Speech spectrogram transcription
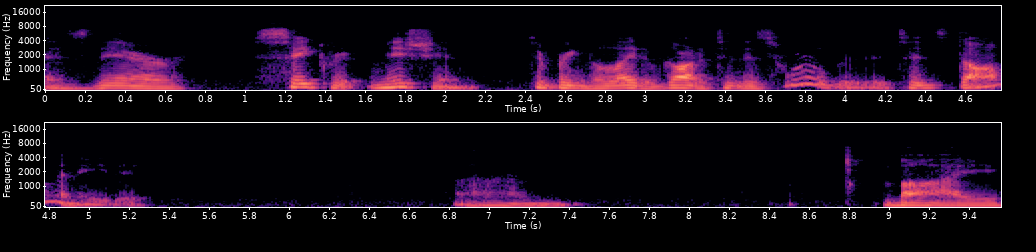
as their sacred mission to bring the light of God into this world. It's, it's dominated um, by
